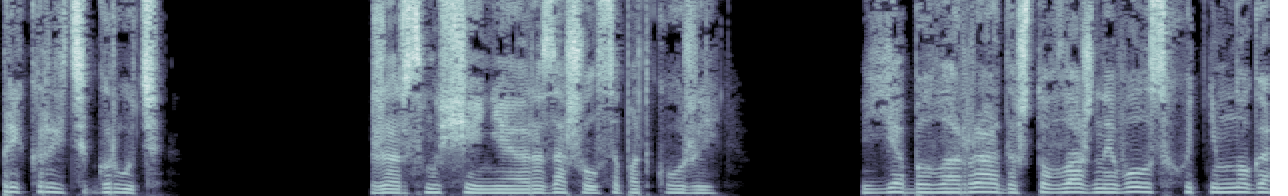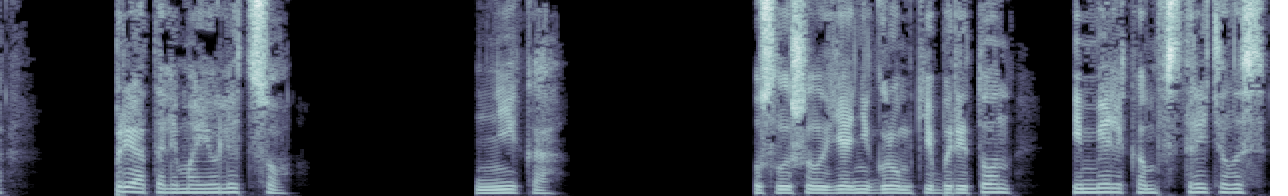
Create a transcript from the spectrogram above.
прикрыть грудь. Жар смущения разошелся под кожей. Я была рада, что влажные волосы хоть немного прятали мое лицо. «Ника», — услышала я негромкий баритон и мельком встретилась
